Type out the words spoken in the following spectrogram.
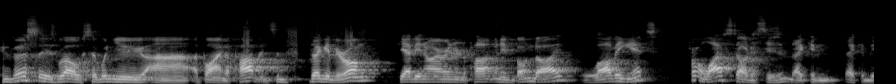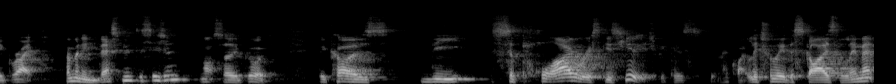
Conversely, as well, so when you uh, are buying apartments, and don't get me wrong, Gabby and I are in an apartment in Bondi, loving it. From a lifestyle decision, they can they can be great. From an investment decision, not so good, because the supply risk is huge because you know, quite literally the sky's the limit,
